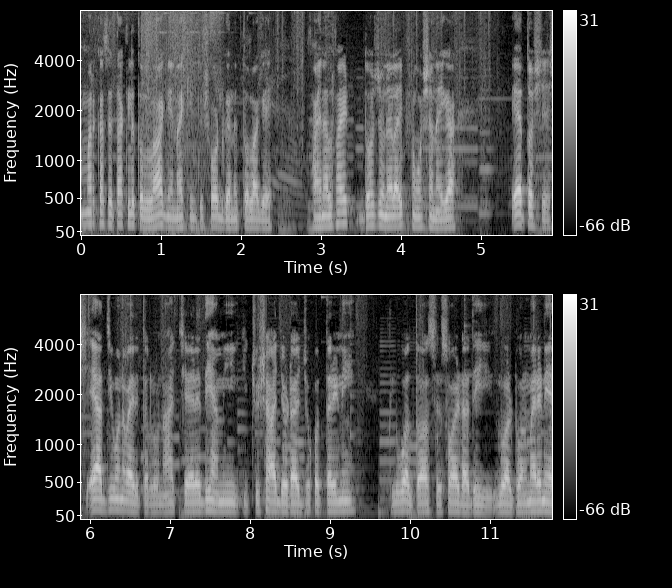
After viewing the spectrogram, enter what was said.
আমার কাছে থাকলে তো লাগে না, কিন্তু শর্ট গানে তো লাগে। ফাইনাল ফাইট দশজনের লাইফ সমস্যা নাই গা। এত শেষ, এ আর জীবনে বাড়ি তোলো না। আচ্ছা এরে দিই আমি কিছু সাহায্য টাহায্য করতে পারিনি। গ্লোয়াল তো আছে, ছয়টা দিই গ্লোয়াল টোয়াল মারে নিয়ে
